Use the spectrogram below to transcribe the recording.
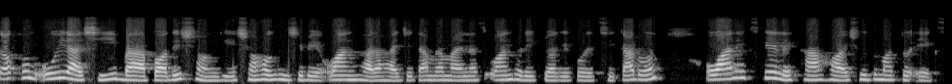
তখন ওই রাশি বা পদের সঙ্গে সহগ হিসেবে ওয়ান ধরা হয়, যেটা আমরা মাইনাস ওয়ান ধরে একটু আগে করেছি। কারণ ওয়ান এক্স কে লেখা হয় শুধুমাত্র এক্স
